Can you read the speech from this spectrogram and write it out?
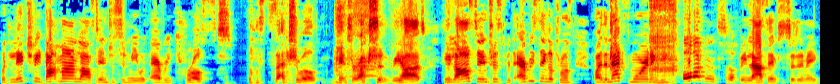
but literally that man lost interest in me with every thrust sexual interaction we had. He lost interest with every single thrust. By the next morning, he couldn't have been less interested in me.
